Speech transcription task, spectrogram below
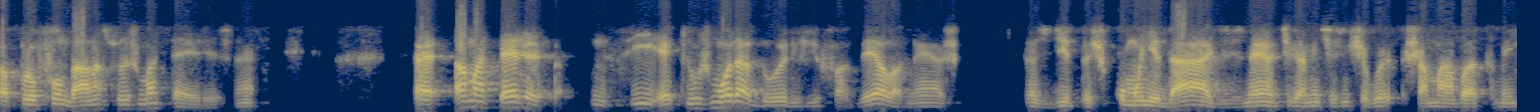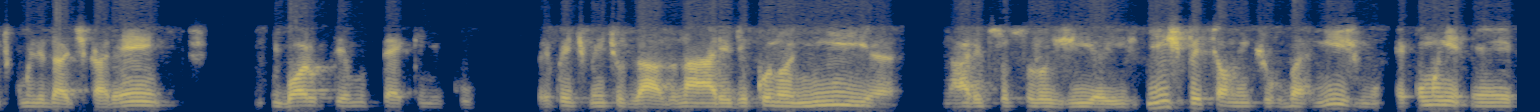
aprofundar nas suas matérias. Né? É, a matéria em si é que os moradores de favela, né, as, as ditas comunidades, né, antigamente a gente chegou, chamava também de comunidades carentes, embora o termo técnico frequentemente usado na área de economia, na área de sociologia e, especialmente urbanismo, é, é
